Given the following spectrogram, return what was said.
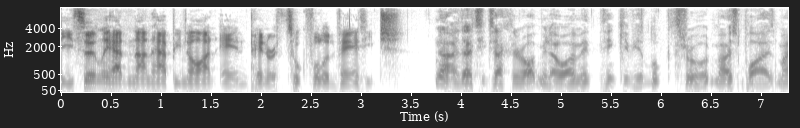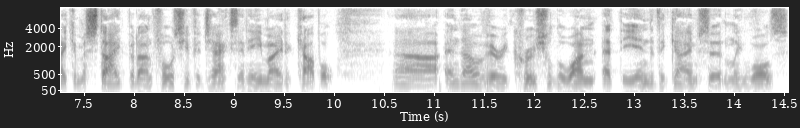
he certainly had an unhappy night, and Penrith took full advantage. No, that's exactly right, you know. I mean, think if you look through it, most players make a mistake, but unfortunately for Jaxson, he made a couple, uh, and they were very crucial. The one at the end of the game certainly was.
